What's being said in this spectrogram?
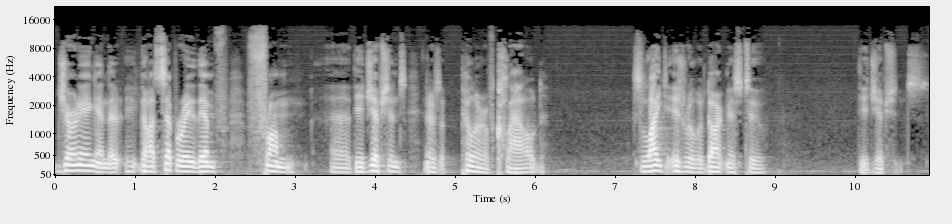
journeying and the, God separated them f- from uh, the Egyptians? There's a pillar of cloud. It's light to Israel, but darkness to the Egyptians.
